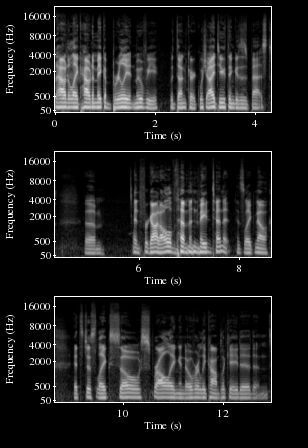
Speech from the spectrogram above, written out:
how to like how to make a brilliant movie with Dunkirk, which I do think is his best. Um, and forgot all of them and made Tenet. It's like no, it's just like so sprawling and overly complicated, and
